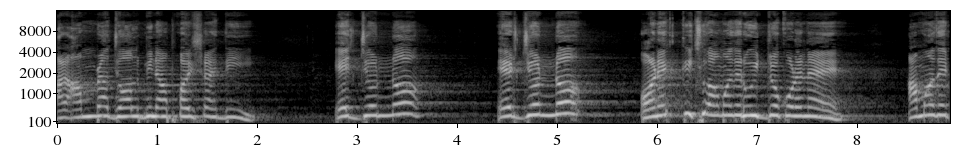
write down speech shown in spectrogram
আর আমরা জল বিনা পয়সায় দিই। এর জন্য এর জন্য অনেক কিছু আমাদের উইথড্র করে নেয় আমাদের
